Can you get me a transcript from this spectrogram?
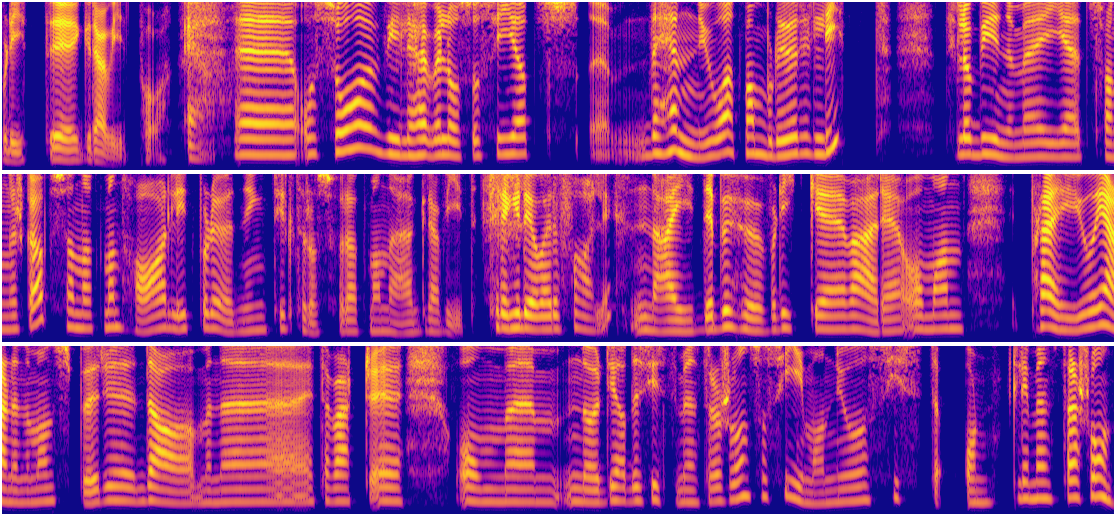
blitt eh, gravid på. Ja. Eh, og så vil jeg vel også si at eh, det hender jo at man blør litt til å begynne med i et svangerskap, sånn at man har litt blødning til tross for at man er gravid. Trenger det å være farlig? Nei, det behøver det ikke være. Og man pleier jo gjerne når man spør damene etter hvert eh, om eh, når de hadde siste menstruasjon, så sier man jo siste ordentlig menstruasjon.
